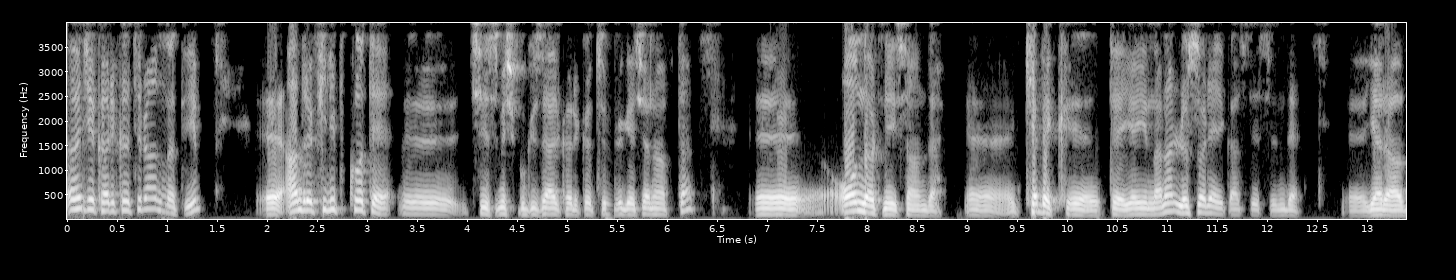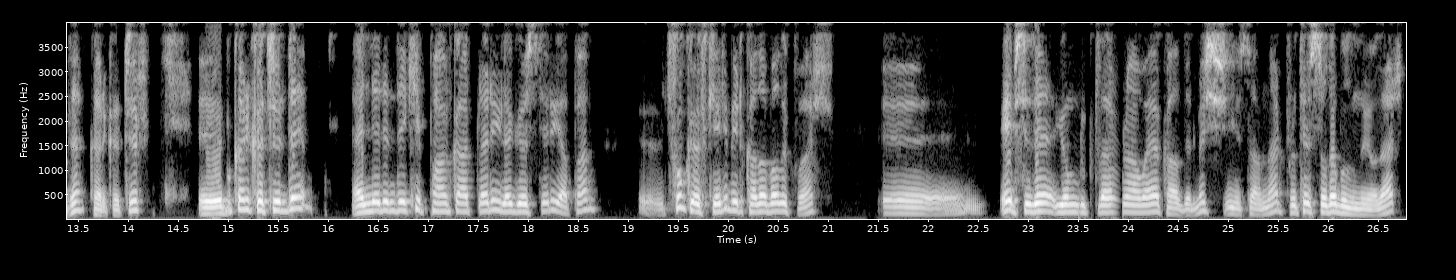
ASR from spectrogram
önce karikatürü anlatayım. E, Andre Philip Cote e, çizmiş bu güzel karikatürü geçen hafta. E, 14 Nisan'da Quebec'te yayınlanan Le Soleil gazetesinde e, yer aldı karikatür. E, bu karikatürde ellerindeki pankartlarıyla gösteri yapan e, çok öfkeli bir kalabalık var. E, hepsi de yumruklarını havaya kaldırmış insanlar. Protestoda bulunuyorlar.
